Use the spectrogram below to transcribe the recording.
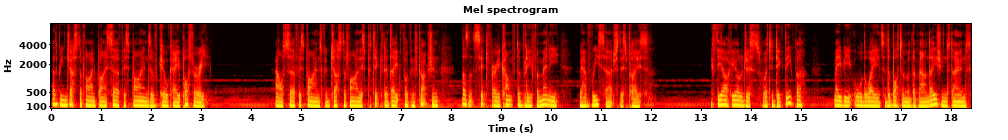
has been justified by surface finds of Killke pottery. How surface finds could justify this particular date for construction doesn't sit very comfortably for many who have researched this place. If the archaeologists were to dig deeper, maybe all the way to the bottom of the foundation stones.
